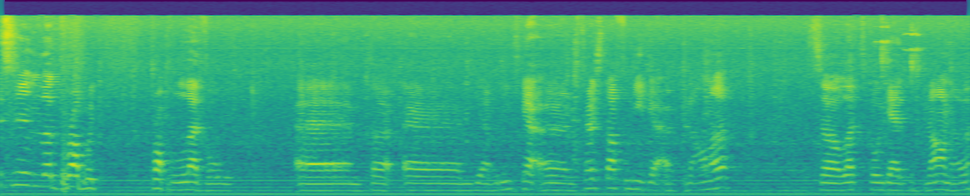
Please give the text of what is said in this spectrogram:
This isn't the proper proper level. Um, but um, yeah, we need to get um, first off we need to get a banana. So let's go get the banana.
